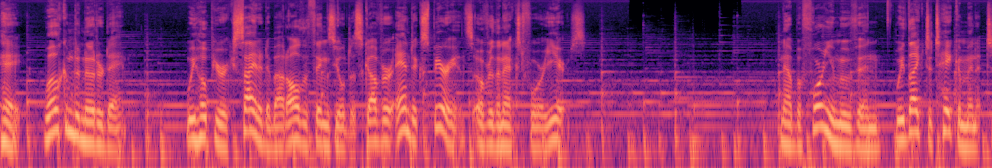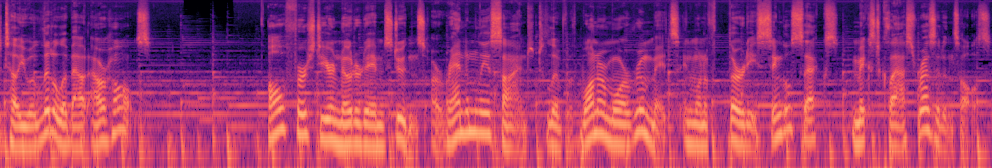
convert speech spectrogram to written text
Hey, welcome to Notre Dame. We hope you're excited about all the things you'll discover and experience over the next four years. Now, before you move in, we'd like to take a minute to tell you a little about our halls. All first year Notre Dame students are randomly assigned to live with one or more roommates in one of 30 single sex, mixed class residence halls.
